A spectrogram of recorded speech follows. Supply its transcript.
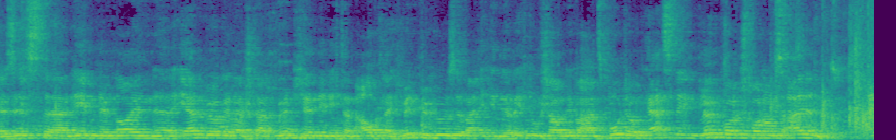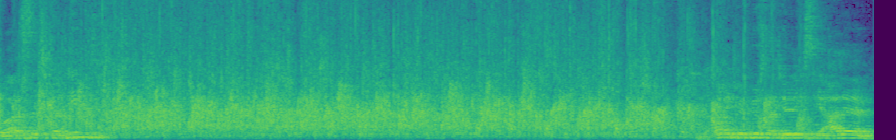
Es ist äh, neben dem neuen äh, Ehrenbürger der Stadt München, den ich dann auch gleich mitbegrüße, weil ich in die Richtung schaue, lieber Hans Potok, herzlichen Glückwunsch von uns allen. Du hast es verdient. Und ich begrüße natürlich Sie alle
